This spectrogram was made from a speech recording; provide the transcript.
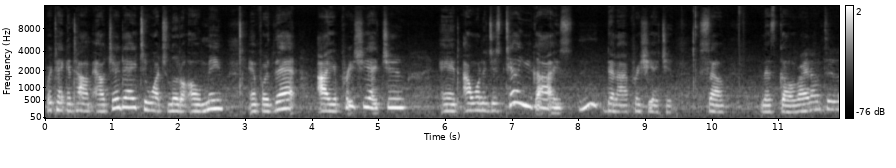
for taking time out your day to watch Little Old Me. And for that, I appreciate you. And I want to just tell you guys mm, that I appreciate you. So, let's go right on to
